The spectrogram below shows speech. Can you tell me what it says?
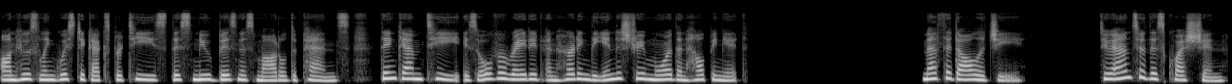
on whose linguistic expertise this new business model depends, think MT is overrated and hurting the industry more than helping it? Methodology To answer this question,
